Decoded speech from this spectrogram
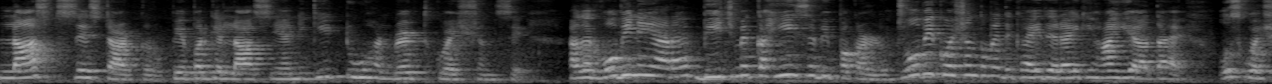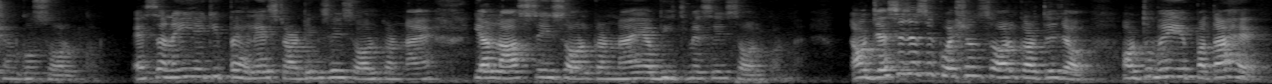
लास्ट से स्टार्ट करो पेपर के लास्ट यानी कि टू हंड्रेड क्वेश्चन से। अगर वो भी नहीं आ रहा है, बीच में कहीं से भी पकड़ लो। जो भी क्वेश्चन तुम्हें दिखाई दे रहा है कि हाँ ये आता है, उस क्वेश्चन को सॉल्व करो। ऐसा नहीं है कि पहले स्टार्टिंग से ही सॉल्व करना है, या लास्ट से ही सॉल्व करना है, या बीच में से ही सॉल्व करना है। और जैसे जैसे क्वेश्चन सॉल्व करते जाओ, और तुम्हें ये पता है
